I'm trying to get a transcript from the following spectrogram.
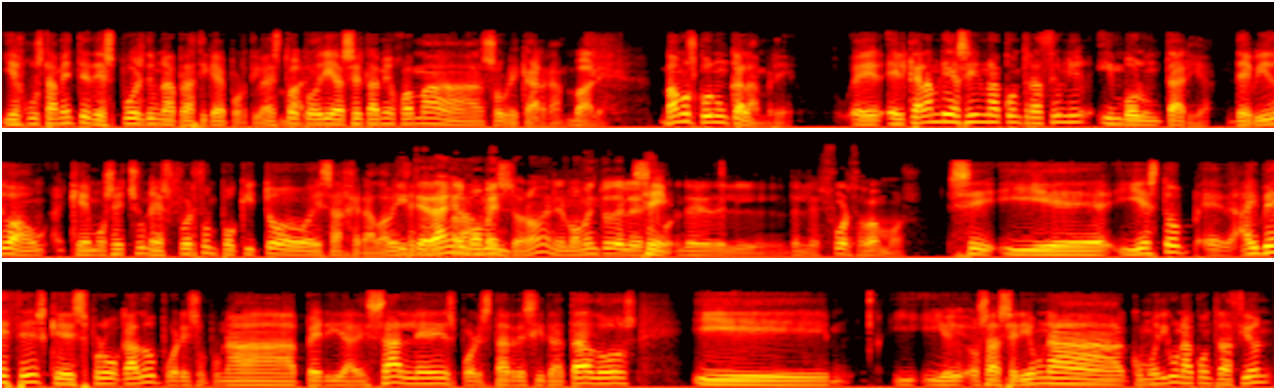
y es justamente después de una práctica deportiva. Esto podría ser también, Juanma, sobrecarga. Vale. Vamos con un calambre el calambre ya sería una contracción involuntaria, debido a que hemos hecho un esfuerzo un poquito exagerado. y te da en el momento, ¿no? En el momento del, esfuerzo, vamos. Sí, y, eh, esto eh, hay veces que es provocado por eso, por una pérdida de sales, por estar deshidratados y, y, o sea, sería una, como digo, una contracción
